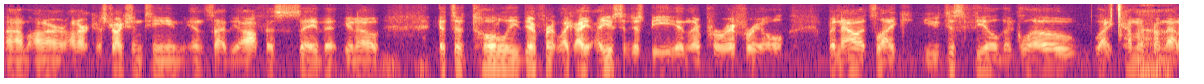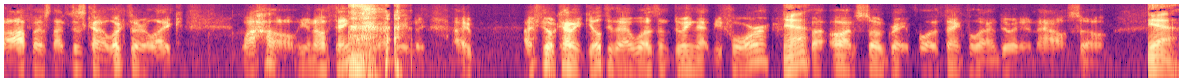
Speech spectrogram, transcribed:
um, on our on our construction team inside the office say that you know, it's a totally different. Like I, I used to just be in the peripheral. But now it's like you just feel the glow like coming from that office. And I just kind of looked at her like, wow, you know, thank you. I mean, I I feel kind of guilty that I wasn't doing that before. Yeah. But oh, I'm so grateful and thankful that I'm doing it now. So Yeah.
